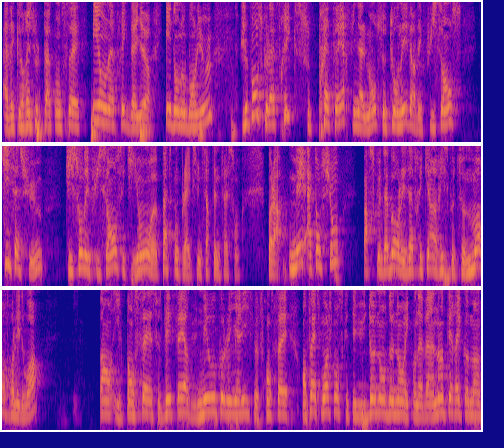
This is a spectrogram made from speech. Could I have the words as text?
avec le résultat qu'on sait, et en Afrique d'ailleurs, et dans nos banlieues, je pense que l'Afrique préfère finalement se tourner vers des puissances qui s'assument, qui sont des puissances et qui n'ont euh, pas de complexe d'une certaine façon. Voilà. Mais attention, parce que d'abord les Africains risquent de se mordre les doigts. Ils pensaient se défaire du néocolonialisme français. En fait, moi, je pense que c'était du donnant-donnant et qu'on avait un intérêt commun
